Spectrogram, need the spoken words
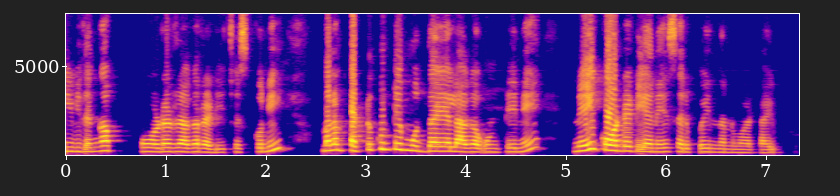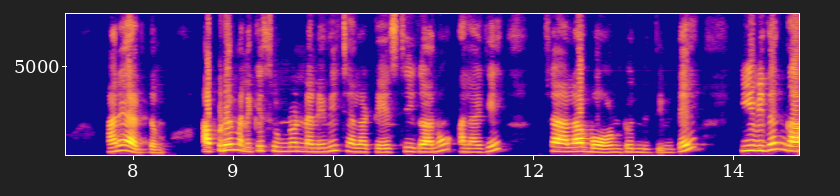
ఈ విధంగా పౌడర్ లాగా రెడీ చేసుకొని మనం పట్టుకుంటే ముద్దయ్యేలాగా ఉంటేనే నెయ్యి క్వాంటిటీ అనేది సరిపోయిందనమాట ఇప్పుడు అని అర్థం. అప్పుడే మనకి సున్నుండ అనేది చాలా టేస్టీగాను అలాగే చాలా బాగుంటుంది తింటే. ఈ విధంగా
